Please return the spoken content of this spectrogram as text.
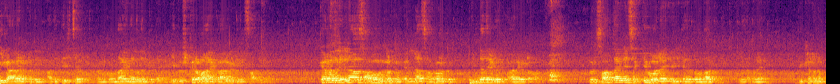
ഈ കാലഘട്ടത്തിൽ അത് തിരിച്ചറിഞ്ഞ് നമുക്ക് ഒന്നായി നിലനിൽക്കുന്നതിന് ഈ ദുഷ്കരമായ കാലഘട്ടത്തിൽ സാധിക്കണം. കേരളത്തിലെ എല്ലാ സമൂഹങ്ങൾക്കും എല്ലാ സഭകൾക്കും ഭിന്നതയുടെ ഒരു കാലഘട്ടമാണ്. ഒരു സാത്താന്യ ശക്തി പോലെ എനിക്കത് തോന്നാറുണ്ട്. ഈ നമ്മുടെ വിഘടനം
